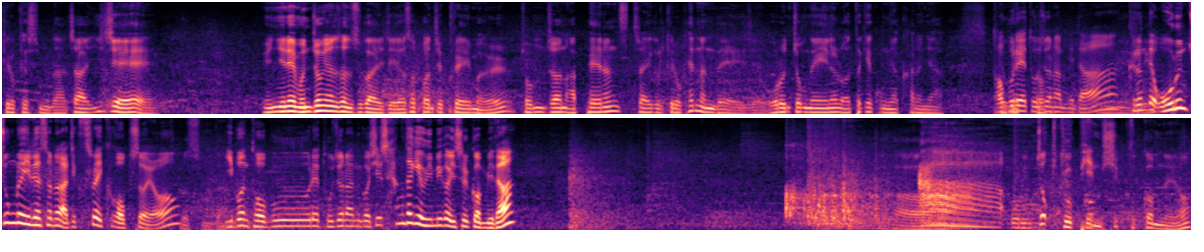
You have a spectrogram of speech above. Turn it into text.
기록했습니다. 자 이제 윈인의 문종현 선수가 이제 여섯 번째 프레임을 좀 전 앞에는 스트라이크를 기록했는데 이제 오른쪽 레인을 어떻게 공략하느냐 더블에 도전합니다. 네. 그런데 오른쪽 레인에서는 아직 스트라이크가 없어요. 그렇습니다. 이번 더블에 도전하는 것이 상당히 의미가 있을 겁니다. 아, 아 오른쪽 두 핀. 조금씩 두껍네요.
